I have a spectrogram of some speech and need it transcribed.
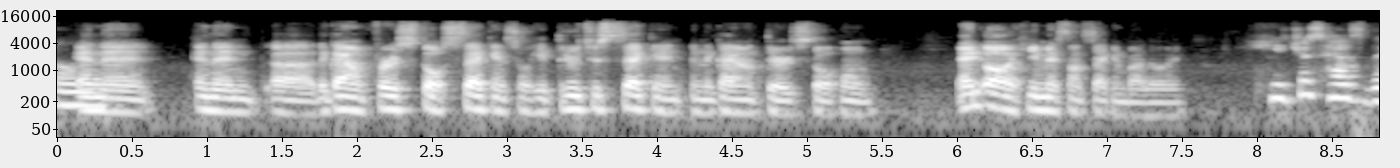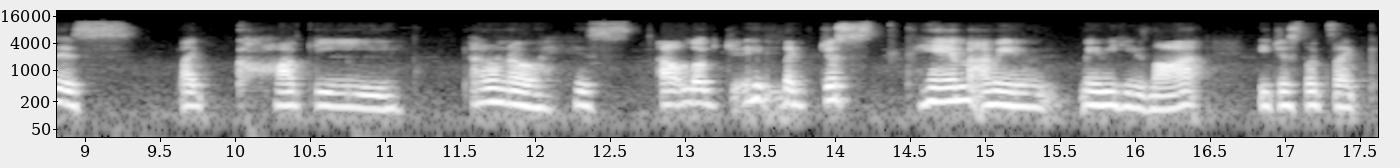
Oh, and yeah. then and then uh, the guy on first stole second, so he threw to second, and the guy on third stole home, and oh, he missed on second by the way. he just has this like cocky, I don't know, his outlook, like just him. I mean, maybe he's not. He just looks like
